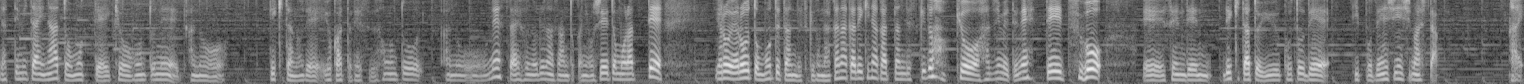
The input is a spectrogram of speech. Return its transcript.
やってみたいなと思って今日本当ねあのできたので良かったです。本当あのねスタイフのルナさんとかに教えてもらってやろうやろうと思ってたんですけどなかなかできなかったんですけど 今日初めてねデーツを、えー、宣伝できたということで一歩前進しました。はい、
